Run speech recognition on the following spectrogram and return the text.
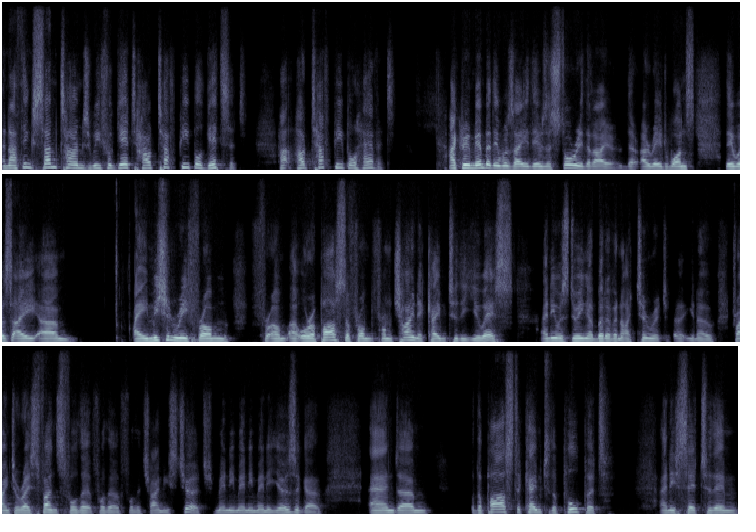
And I think sometimes we forget how tough people gets it, how, how tough people have it. I can remember there was a there was a story that I that I read once. There was a um, a missionary from from uh, or a pastor from from China came to the U.S. and he was doing a bit of an itinerant, uh, you know, trying to raise funds for the for the for the Chinese church many, many, many years ago. And um, the pastor came to the pulpit, and he said to them,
